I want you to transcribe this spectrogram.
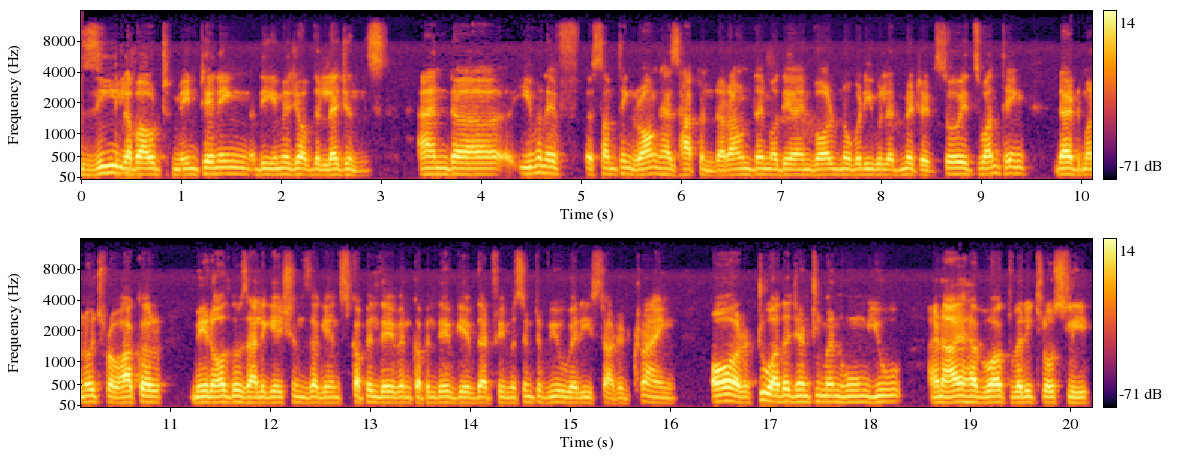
zeal about maintaining the image of the legends, and uh, even if something wrong has happened around them or they are involved, nobody will admit it. So it's one thing that Manoj Prabhakar made all those allegations against Kapil Dev, and Kapil Dev gave that famous interview where he started crying, or two other gentlemen whom you and I have worked very closely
